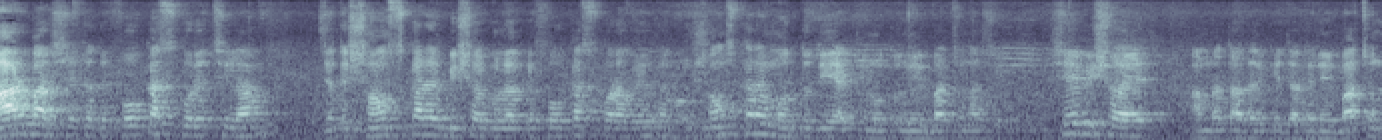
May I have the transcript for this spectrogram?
বারবার সেটাতে ফোকাস করেছিলাম যাতে সংস্কারের বিষয়গুলোকে ফোকাস করা হয়ে থাকে এবং সংস্কারের মধ্য দিয়ে একটি নতুন নির্বাচন আসে। সে বিষয়ে আমরা তাদেরকে যাতে নির্বাচন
